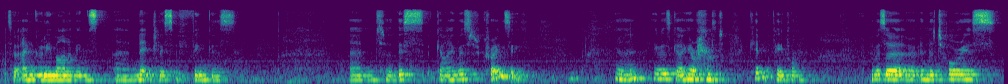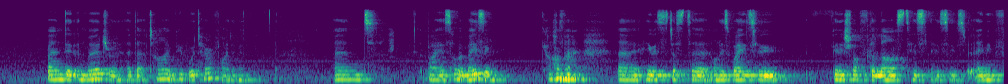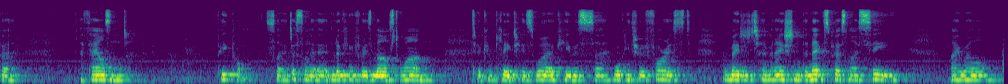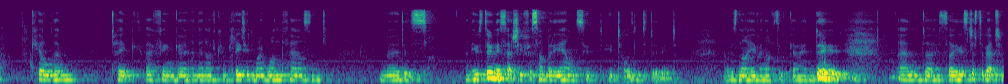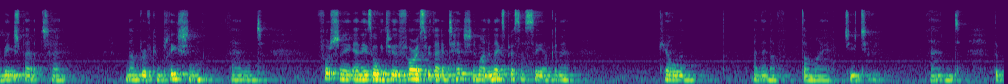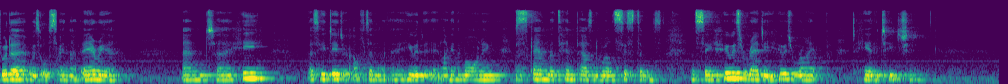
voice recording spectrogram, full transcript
So Angulimala means a necklace of fingers. And uh, this guy was crazy. You know, he was going around killing people. He was a, a notorious bandit and murderer at that time. People were terrified of him. And by some amazing. Karma, uh, he was just uh, on his way to finish off the last, he's, he's, he's aiming for a thousand people. So just on a, looking for his last one to complete his work, he was uh, walking through a forest and made a determination, the next person I see, I will kill them, take their finger, and then I've completed my 1,000 murders. And he was doing this actually for somebody else who who told him to do it. I was naive enough to go ahead and do it. And uh, so he was just about to reach that uh, number of completion, and fortunately, and he's walking through the forest with that intention in mind. The next person I see, I'm going to kill them, and then I've done my duty. And the Buddha was also in that area, and uh, he as he did often, uh, he would, like in the morning, scan the 10,000 world systems and see who is ready, who is ripe to hear the teaching.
